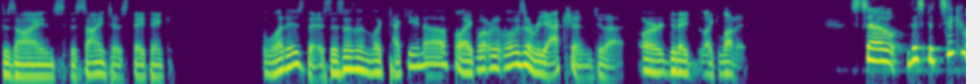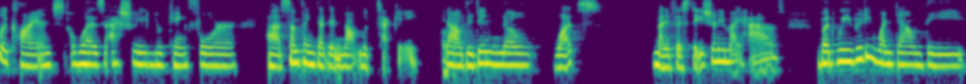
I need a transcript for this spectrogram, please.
designs to the scientists, they think, what is this? This doesn't look techy enough. Like, what, what was the reaction to that? Or do they like love it? So, this particular client was actually looking for uh, something that did not look techy. Okay. Now, they didn't know what manifestation it might have, but we really went down the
